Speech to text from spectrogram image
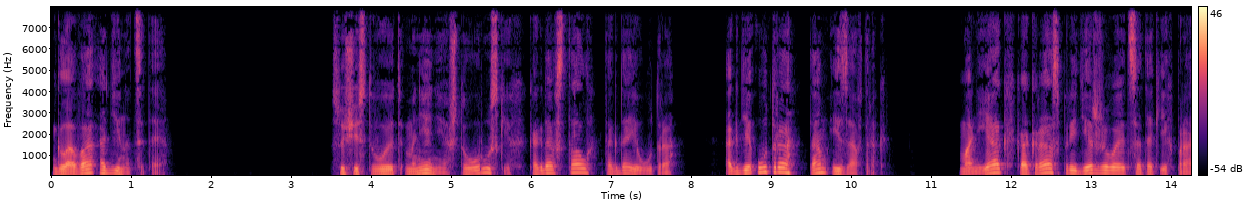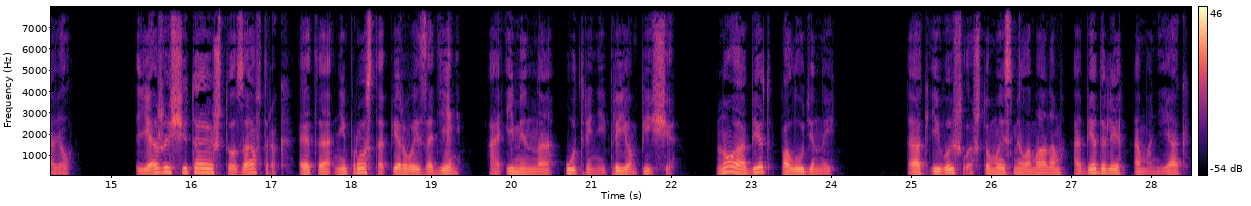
Глава 11. Существует мнение, что у русских, когда встал, тогда и утро. А где утро, там и завтрак. Маньяк как раз придерживается таких правил. Я же считаю, что завтрак – это не просто первый за день, а именно утренний прием пищи. Ну а обед – полуденный. Так и вышло, что мы с меломаном обедали, а маньяк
